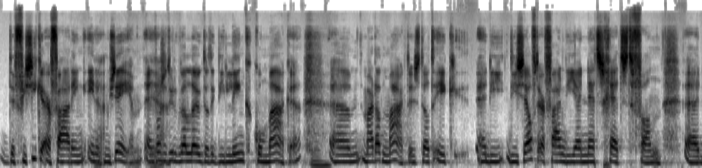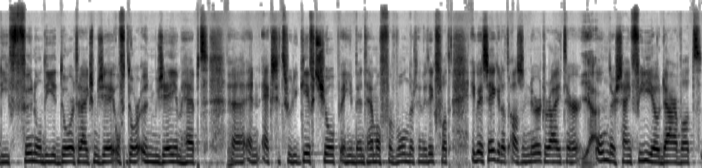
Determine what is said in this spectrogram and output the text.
de fysieke ervaring in het museum. En het was natuurlijk wel leuk dat ik die link kon maken. Um, maar dat maakt dus dat ik die, diezelfde ervaring die jij net schetst van uh, die funnel die je door het Rijksmuseum of door een museum hebt uh, en exit through the gift shop en je bent helemaal verwonderd en weet ik wat. Ik weet zeker dat als een nerdwriter ja. onder zijn video daar wat,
